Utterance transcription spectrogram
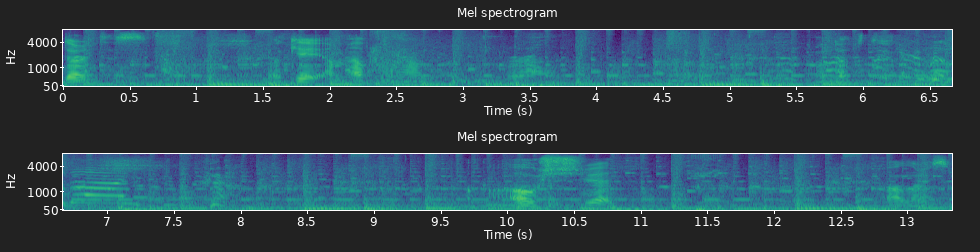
There it is. Okay, I'm helping. What. Oh shit. Oh, let me see.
